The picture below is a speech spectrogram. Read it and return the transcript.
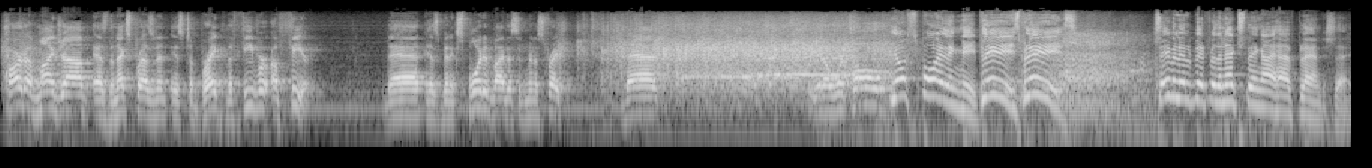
part of my job as the next president is to break the fever of fear that has been exploited by this administration. That, you know, we're told You're spoiling me. Please, please. Save a little bit for the next thing I have planned to say.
